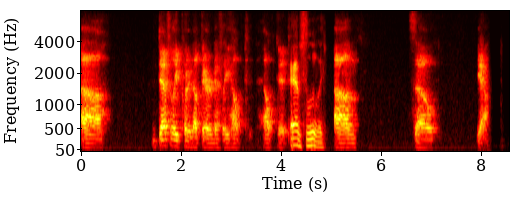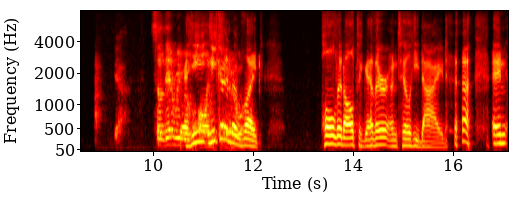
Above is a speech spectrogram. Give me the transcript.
uh, definitely put it up there. Definitely helped helped it. Absolutely. Um, so, yeah, yeah. So then we Yeah, he he kind of like pulled it all together until he died. and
